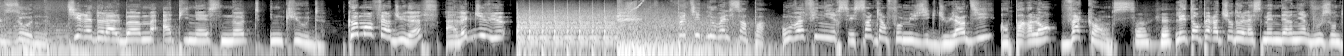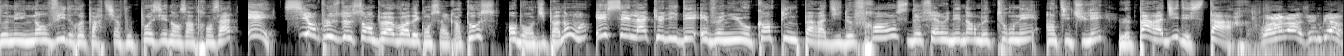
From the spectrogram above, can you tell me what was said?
Zone. Tiré de l'album Happiness Not Include. Comment faire du neuf avec du vieux? Petite nouvelle sympa, on va finir ces 5 infos musiques du lundi en parlant vacances. Les températures de la semaine dernière vous ont donné une envie de repartir vous poser dans un transat. Et si en plus de ça on peut avoir des concerts gratos, oh ben on dit pas non. Hein. Et c'est là que l'idée est venue au Camping Paradis de France de faire une énorme tournée intitulée Le Paradis des Stars. Voilà, j'aime bien.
